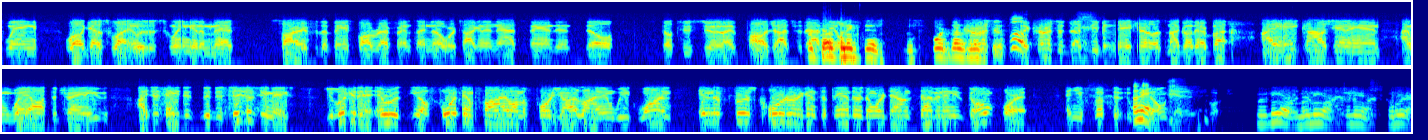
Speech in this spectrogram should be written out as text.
swing. Well, guess what? It was a swing and a miss. Sorry for the baseball reference. I know we're talking to Nats fans, and it's still still too soon. I apologize for that. It doesn't exist. The sport doesn't the curse, exist. of, the curse of Dusty Baker. Let's not go there. But I hate Kyle Shanahan. I'm way off the train. He's, I just hate the, the decisions he makes. You look at it. It was you know fourth and five on the 40 yard line in week one in the first quarter against the Panthers, and we're down seven, and he's going for it. And you flip it. Okay. We don't get it. Munir, Munir, Munir, Munir.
